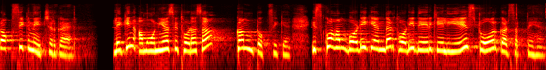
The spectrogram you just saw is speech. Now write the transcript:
टॉक्सिक नेचर का है। लेकिन अमोनिया से थोड़ा सा कम टॉक्सिक है। इसको हम बॉडी के अंदर थोड़ी देर के लिए स्टोर कर सकते हैं।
